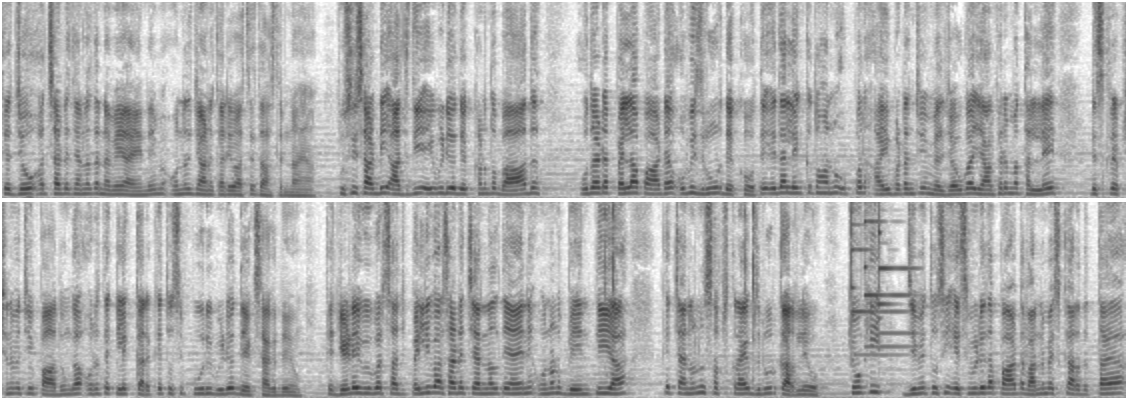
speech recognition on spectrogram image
ਤੇ ਜੋ ਅੱਜ ਸਾਡੇ ਚੈਨਲ ਤੇ ਨਵੇਂ ਆਏ ਨੇ, ਮੈਂ ਉਹਨਾਂ ਦੀ ਜਾਣਕਾਰੀ ਵਾਸਤੇ ਦੱਸ ਦਿੰਨਾ ਆ। ਤੁਸੀਂ ਸਾਡੀ ਅੱਜ ਦੀ ਇਹ ਵੀਡੀਓ ਦੇਖਣ ਤੋਂ ਬਾਅਦ ਉਹਦਾ ਜਿਹੜਾ ਪਹਿਲਾ ਪਾਰਟ ਹੈ, ਉਹ ਵੀ ਜ਼ਰੂਰ ਦੇਖੋ ਤੇ ਇਹਦਾ ਲਿੰਕ ਤੁਹਾਨੂੰ ਉੱਪਰ ਆਈ ਬਟਨ 'ਚ ਵੀ ਮਿਲ ਜਾਊਗਾ ਜਾਂ ਫਿਰ ਮੈਂ ਥੱਲੇ ਡਿਸਕ੍ਰਿਪਸ਼ਨ ਵਿੱਚ ਵੀ ਪਾ ਦੂੰਗਾ, ਉਹਦੇ ਤੇ ਕਲਿੱਕ ਕਰਕੇ ਤੁਸੀਂ ਪੂਰੀ ਵੀਡੀਓ ਦੇਖ ਸਕਦੇ ਹੋ। ਤੇ ਜਿਹੜੇ ਵੀਵਰਸ ਅੱਜ ਪਹਿਲੀ ਵਾਰ ਸਾਡੇ ਚੈਨਲ ਤੇ ਆਏ ਨੇ, ਉਹਨਾਂ ਨੂੰ ਬੇਨਤੀ ਆ ਕਿ ਚੈਨਲ ਨੂੰ ਸਬਸਕ੍ਰਾਈਬ ਜ਼ਰੂਰ ਕਰ ਲਿਓ, ਕਿਉਂਕਿ ਜਿਵੇਂ ਤੁਸੀਂ ਇਸ ਵੀਡੀਓ ਦਾ ਪਾਰਟ 1 ਮਿਸ ਕਰ ਦਿੱਤਾ ਆ,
